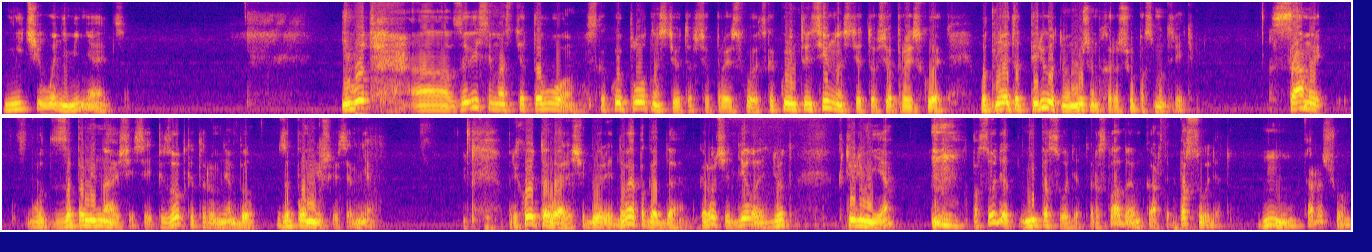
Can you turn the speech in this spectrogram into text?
Ничего не меняется. И вот а, в зависимости от того, с какой плотностью это все происходит, с какой интенсивностью это все происходит, вот на этот период мы можем хорошо посмотреть. Самый вот запоминающийся эпизод, который у меня был, запомнившийся мне. Приходит товарищ и говорит, давай погадаем. Короче, дело идет к тюрьме. Посадят, не посадят. Раскладываем карты. Посадят. М-м, хорошо.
